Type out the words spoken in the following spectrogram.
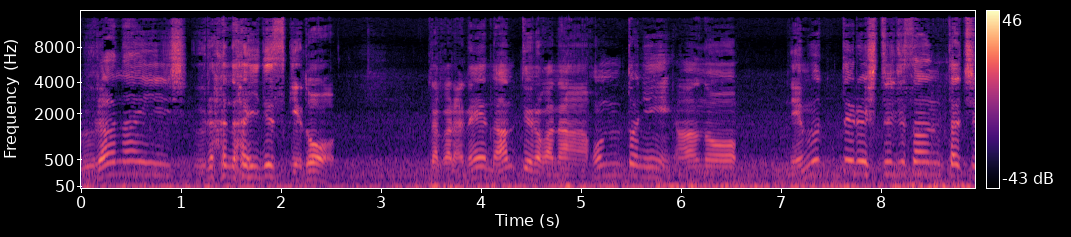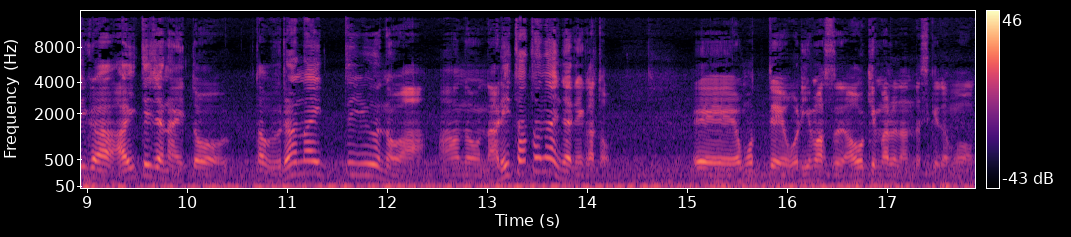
占い、占いですけど、だからね、なんていうのかな、本当に、あの、眠ってる羊さんたちが相手じゃないと、多分占いっていうのは、あの、成り立たないんじゃねえかと、えー思っております、青木丸なんですけども、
